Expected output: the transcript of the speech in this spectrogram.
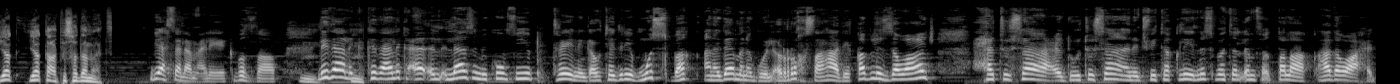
يقع يقع في صدمات يا سلام عليك بالضبط مم. لذلك مم. كذلك لازم يكون في تريننج أو تدريب مسبق أنا دائما أقول الرخصة هذه قبل الزواج حتساعد وتساند في تقليل نسبة الطلاق هذا واحد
